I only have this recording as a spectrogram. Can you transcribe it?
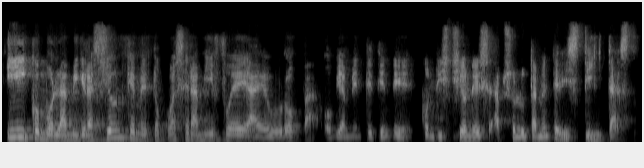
Y como la migración que me tocó hacer a mí fue a Europa, obviamente tiene condiciones absolutamente distintas,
